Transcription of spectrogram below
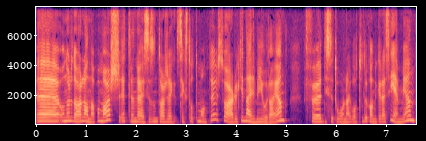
Eh, og når du da har landa på Mars etter en reise som tar seks til åtte måneder, så er du ikke nærme jorda igjen før disse to årene er gått. Så du kan jo ikke reise hjem igjen.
